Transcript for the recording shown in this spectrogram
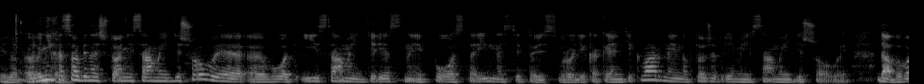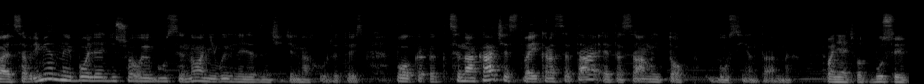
В них особенность, что они самые дешевые, э, вот, и самые интересные по старинности, то есть вроде как и антикварные, но в то же время и самые дешевые. Да, бывают современные более дешевые бусы, но они выглядят значительно хуже. То есть по цена-качество и красота это самый топ бус янтарных. понять, вот бусы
